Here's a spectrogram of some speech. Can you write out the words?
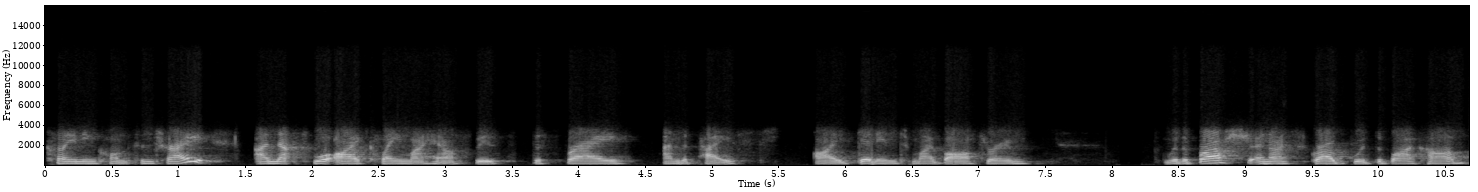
cleaning concentrate. And that's what I clean my house with the spray and the paste. I get into my bathroom with a brush and I scrub with the bicarb,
